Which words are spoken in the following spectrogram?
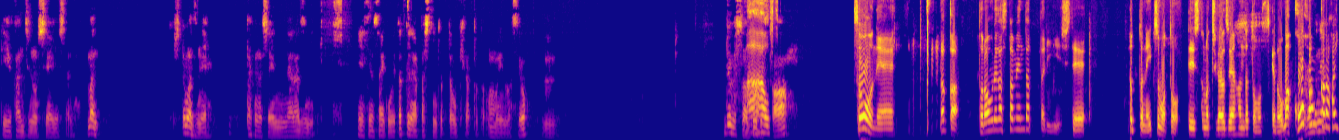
ていう感じの試合でしたね。まあ、ひとまずね、タフな試合にならずに、連戦最後を終えたっていうのはやっぱシティにとっては大きかったと思いますよ。うん。ルブスはどうですか、そうね、なんか、トラオレがスタメンだったりして、ちょっとね、いつもとテイストの違う前半だと思うんですけど、まあ、後半から入っ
